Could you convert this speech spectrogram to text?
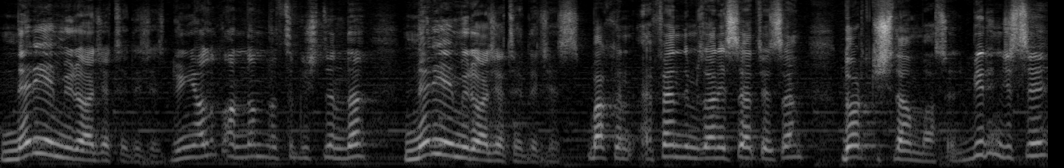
nereye müracaat edeceğiz? Dünyalık anlamda sıkıştığında nereye müracaat edeceğiz? Bakın Efendimiz Aleyhisselatü Vesselam dört kişiden bahsediyor. Birincisi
